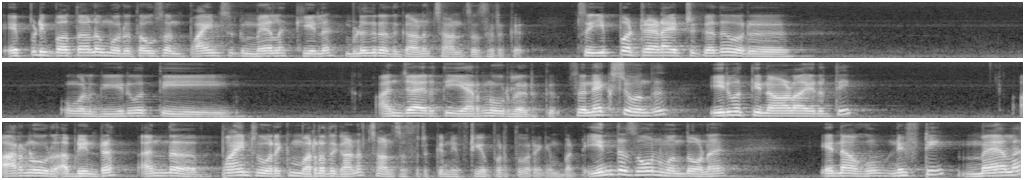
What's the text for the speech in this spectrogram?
எப்படி பார்த்தாலும் ஒரு தௌசண்ட் பாயிண்ட்ஸுக்கு மேலே கீழே விழுகிறதுக்கான சான்சஸ் இருக்குது ஸோ இப்போ ட்ரேட் ஆகிட்டுருக்கிறது ஒரு உங்களுக்கு இருபத்தி அஞ்சாயிரத்தி இரநூறுல இருக்குது ஸோ நெக்ஸ்ட்டு வந்து இருபத்தி நாலாயிரத்தி அறநூறு அப்படின்ற அந்த பாயிண்ட்ஸ் வரைக்கும் வர்றதுக்கான சான்சஸ் இருக்குது நிஃப்டியை பொறுத்த வரைக்கும். பட் இந்த ஜோன் வந்தோடனே என்னாகும்? நிஃப்டி மேலே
